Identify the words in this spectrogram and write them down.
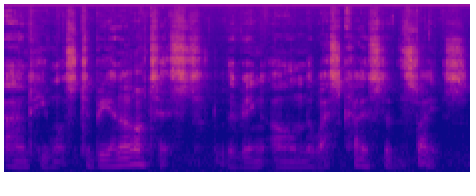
and he wants to be an artist living on the west coast of the States.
